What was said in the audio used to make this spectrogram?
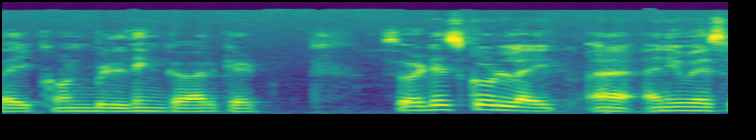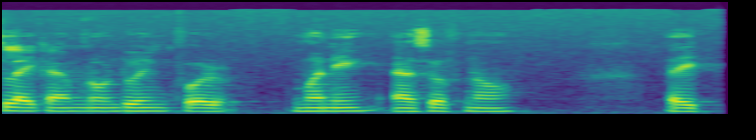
like on building Garget so it is good like uh, anyways like I'm not doing for money as of now like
